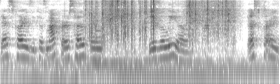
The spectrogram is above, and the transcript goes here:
That's crazy, because my first husband is a Leo. That's crazy.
